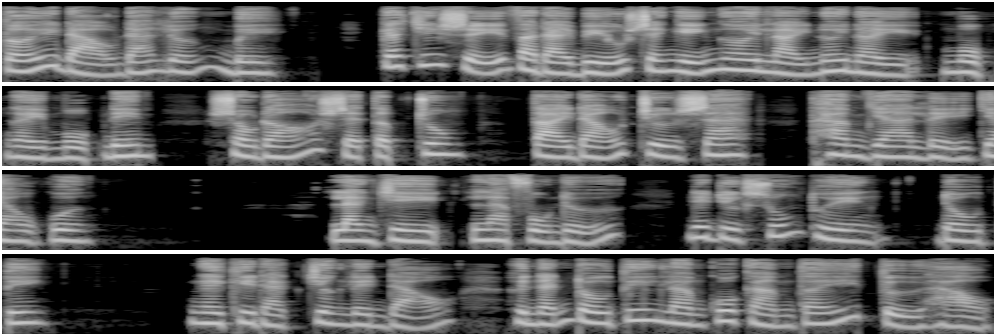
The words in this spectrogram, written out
tới đảo đá lớn B. Các chiến sĩ và đại biểu sẽ nghỉ ngơi lại nơi này một ngày một đêm, sau đó sẽ tập trung tại đảo Trường Sa tham gia lễ giao quân. Làng chị là phụ nữ nên được xuống thuyền đầu tiên. Ngay khi đặt chân lên đảo, hình ảnh đầu tiên làm cô cảm thấy tự hào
